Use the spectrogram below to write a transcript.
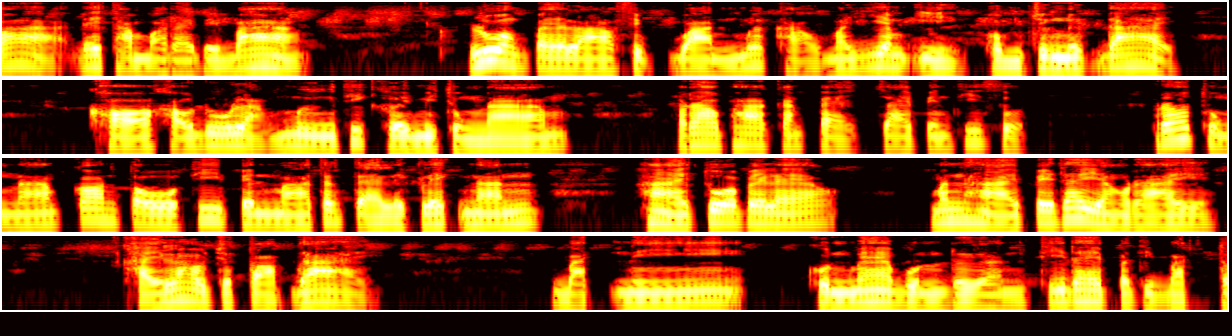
ว่าได้ทำอะไรไปบ้าง ล่วงไปราวสิบวันเมื่อเขามาเยี่ยมอีก ผมจึงนึกได้ ขอเขาดูหลังมือที่เคยมีถุงน้ำ เราพากันแปลกใจเป็นที่สุด เพราะถุงน้ำก้อนโตที่เป็นมาตั้งแต่เล็กๆนั้น หายตัวไปแล้ว มันหายไปได้อย่างไร ไขเล่าจะตอบได้ บัดนี้คุณแม่บุญเรือนที่ได้ปฏิบัติต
